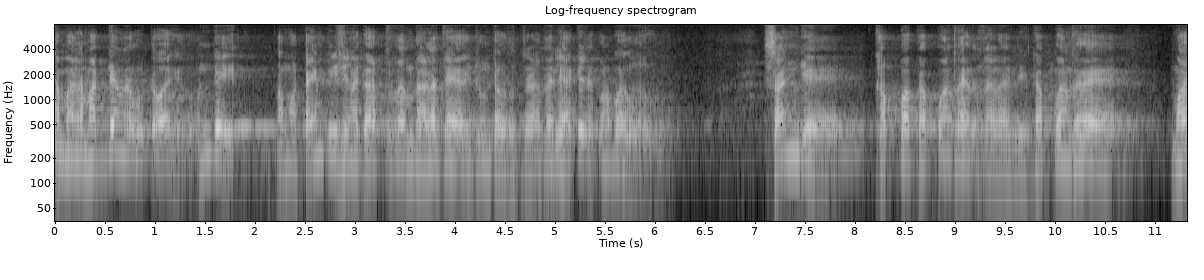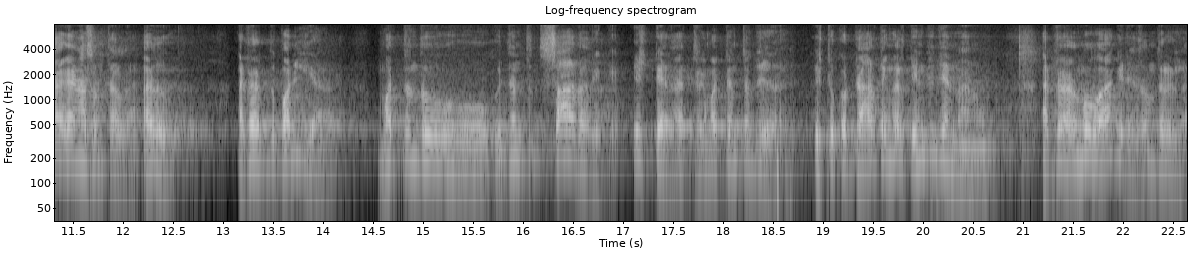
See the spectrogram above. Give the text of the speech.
ಆಮೇಲೆ ಮಧ್ಯಾಹ್ನದ ಊಟವಾಗಿ ಒಂದೇ, ನಮ್ಮ ಟೈಮ್ ಪೀಸಿನ ಗಾತ್ರದ ಅಳತೆ ಇದು ಉಂಟು ಅವ್ರ ಹತ್ರ, ಅದರಲ್ಲಿ ಹಾಕಿ ತಗೊಂಡು ಬರೋದು ಅವರು. ಸಂಜೆ ಕಪ್ಪ ಕಪ್ಪ ಅಂತ ಹೇಳ್ತಾರೆ ಅಲ್ಲಿ, ಕಪ್ಪ ಅಂದರೆ ಮರಗೆಣಸು ಉಂಟಲ್ಲ ಅದು, ಅದರದ್ದು ಪಲ್ಯ, ಮತ್ತೊಂದು ಇದಂತ ಸಾರು ಅದಕ್ಕೆ, ಇಷ್ಟೇ ರಾತ್ರಿ ಮತ್ತೆಂಥದ್ದಿಲ್ಲ ಇಷ್ಟು ಕೊಟ್ಟು ಆರು ತಿಂಗಳು ತಿಂದಿದ್ದೇನೆ ನಾನು. ಅದರ ಅನುಭವ ಆಗಿದೆ, ತೊಂದರೆ ಇಲ್ಲ.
